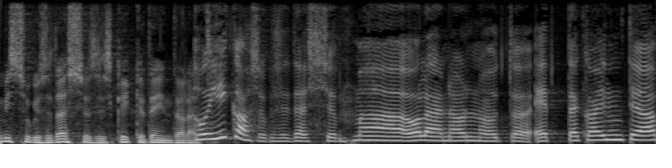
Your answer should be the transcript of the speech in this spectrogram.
missuguseid asju siis kõike teinud oled? oi, igasuguseid asju, ma olen olnud ettekandja,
